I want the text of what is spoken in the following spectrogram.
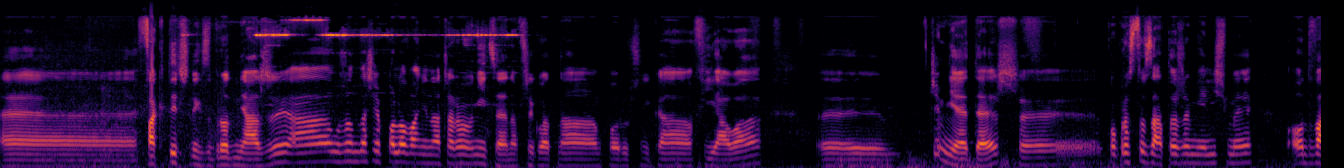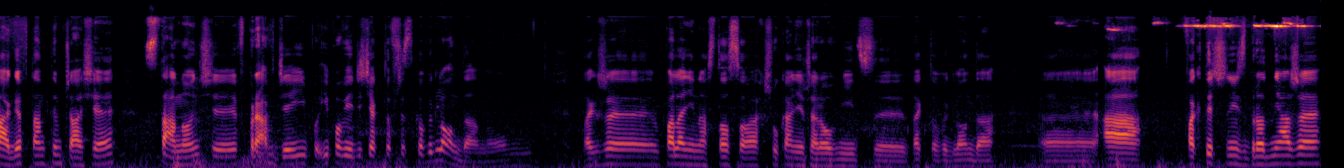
e, faktycznych zbrodniarzy, a urządza się polowanie na czarownicę, na przykład na porucznika Fijała, e, czy mnie też, e, po prostu za to, że mieliśmy odwagę w tamtym czasie stanąć e, w prawdzie i, i powiedzieć, jak to wszystko wygląda. No. Także palenie na stosach, szukanie czarownic, e, tak to wygląda. E, A faktyczni zbrodniarze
